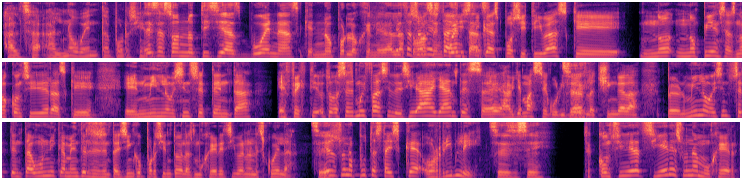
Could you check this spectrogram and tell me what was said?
alza al 90%. Esas son noticias buenas que no por lo general las Estas son tomas en cuenta. estadísticas positivas que no, no piensas, no consideras que en 1970 efectivamente, o sea, es muy fácil decir, ah, ya antes eh, había más seguridad, Sí. la chingada, pero en 1970 únicamente el 65% de las mujeres iban a la escuela. Sí. Eso es una puta estadística horrible. Sí, sí, sí. O sea, considera, si eres una mujer,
